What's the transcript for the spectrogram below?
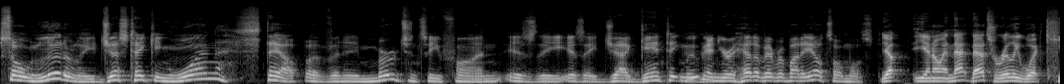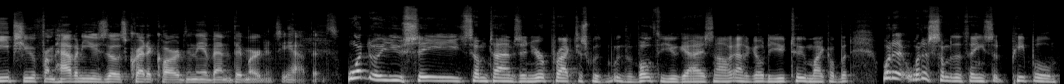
So, literally, just taking one step of an emergency fund is the is a gigantic move, mm-hmm. and you're ahead of everybody else almost. Yep, you know, and that that's really what keeps you from having to use those credit cards in the event the emergency happens. What do you see sometimes in your practice with, with both of you guys? And I'll, I'll go to you too, Michael. But what are, what are some of the things that people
